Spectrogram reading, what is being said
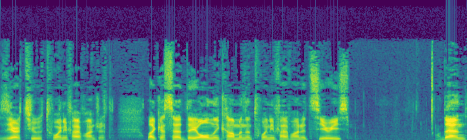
ZR2 2500. Like I said, they only come in the 2500 series. Then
